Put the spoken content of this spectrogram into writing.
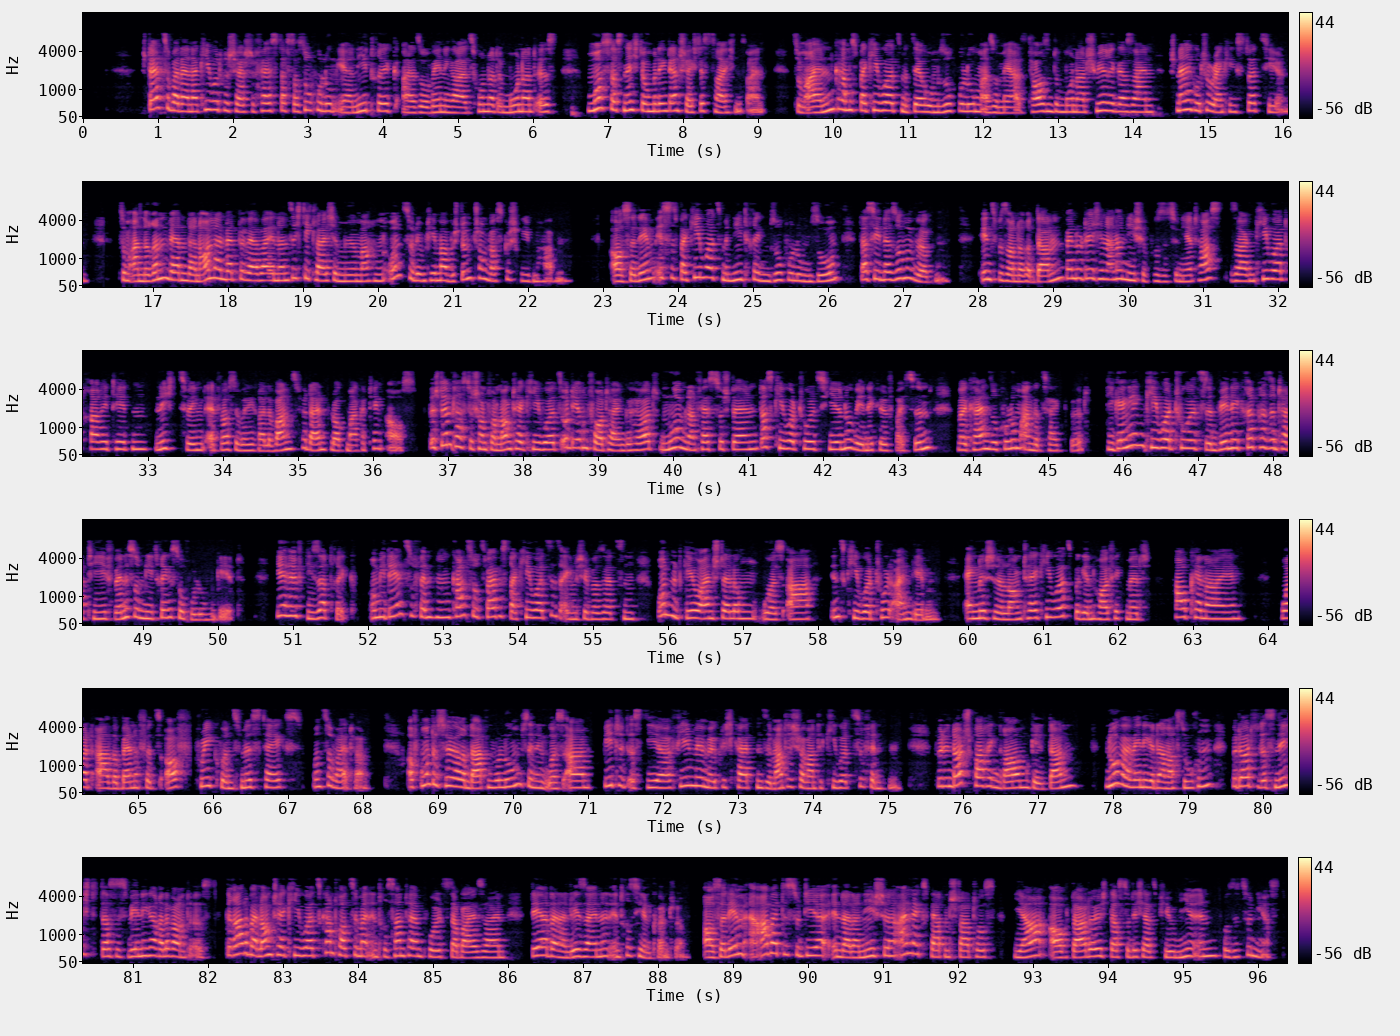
Stellst du bei deiner Keyword-Recherche fest, dass das Suchvolumen eher niedrig, also weniger als 100 im Monat ist, muss das nicht unbedingt ein schlechtes Zeichen sein. Zum einen kann es bei Keywords mit sehr hohem Suchvolumen, also mehr als 1000 im Monat, schwieriger sein, schnell gute Rankings zu erzielen. Zum anderen werden deine Online-WettbewerberInnen sich die gleiche Mühe machen und zu dem Thema bestimmt schon was geschrieben haben. Außerdem ist es bei Keywords mit niedrigem Suchvolumen so, dass sie in der Summe wirken. Insbesondere dann, wenn du dich in einer Nische positioniert hast, sagen Keyword-Raritäten nicht zwingend etwas über die Relevanz für dein Blog-Marketing aus. Bestimmt hast du schon von Longtail-Keywords und ihren Vorteilen gehört, nur um dann festzustellen, dass Keyword-Tools hier nur wenig hilfreich sind, weil kein Suchvolumen angezeigt wird. Die gängigen Keyword-Tools sind wenig repräsentativ, wenn es um niedriges Suchvolumen geht. Hier hilft dieser Trick. Um Ideen zu finden, kannst du zwei bis drei Keywords ins Englische übersetzen und mit Geo-Einstellungen USA ins Keyword-Tool eingeben. Englische Longtail-Keywords beginnen häufig mit How can I, What are the benefits of, Frequent mistakes und so weiter. Aufgrund des höheren Datenvolumens in den USA bietet es dir viel mehr Möglichkeiten, semantisch verwandte Keywords zu finden. Für den deutschsprachigen Raum gilt dann, nur weil wenige danach suchen, bedeutet es nicht, dass es weniger relevant ist. Gerade bei Longtail-Keywords kann trotzdem ein interessanter Impuls dabei sein, der deine LeserInnen interessieren könnte. Außerdem erarbeitest du dir in deiner Nische einen Expertenstatus, ja, auch dadurch, dass du dich als Pionierin positionierst.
